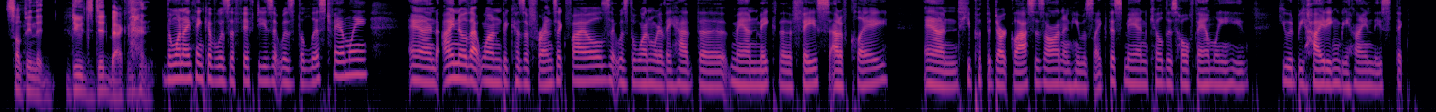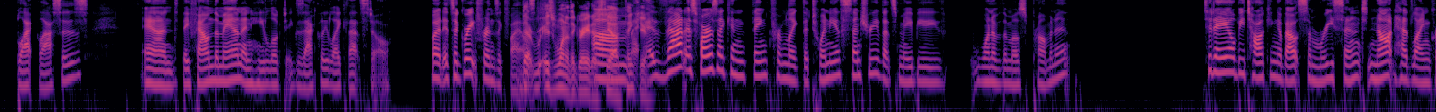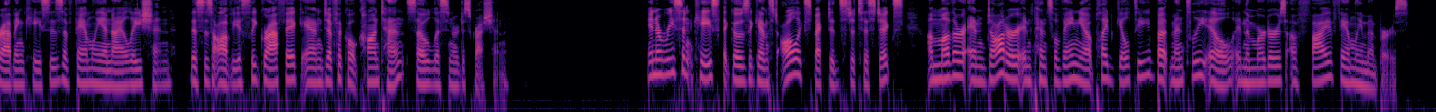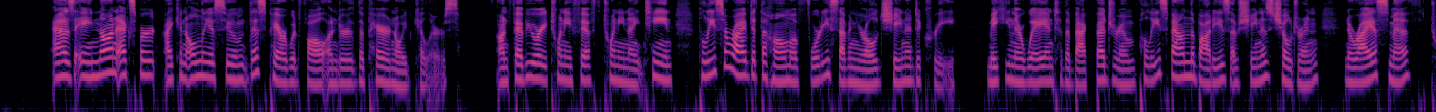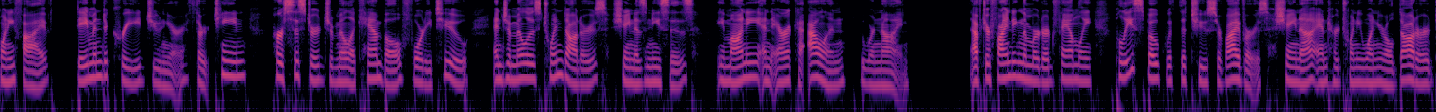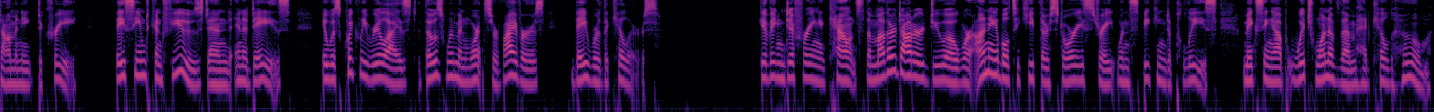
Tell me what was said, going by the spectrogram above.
something that dudes did back then. The one I think of was the 50s. It was the List family. And I know that one because of Forensic Files. It was the one where they had the man make the face out of clay and he put the dark glasses on and he was like, This man killed his whole family. He he would be hiding behind these thick black glasses. And they found the man and he looked exactly like that still. But it's a great Forensic Files. That is one of the greatest. yeah, Um, thank you. uh, That, as far as I can think from like the 20th century, that's maybe one of the most prominent. Today, I'll be talking about some recent, not headline grabbing cases of family annihilation. This is obviously graphic and difficult content, so listener discretion. In a recent case that goes against all expected statistics, a mother and daughter in Pennsylvania pled guilty but mentally ill in the murders of five family members. As a non expert, I can only assume this pair would fall under the paranoid killers. On February 25, 2019, police arrived at the home of 47 year old Shayna Decree. Making their way into the back bedroom, police found the bodies of Shayna's children, Nariah Smith, 25, Damon Decree Jr., 13, her sister Jamila Campbell, 42, and Jamila's twin daughters, Shayna's nieces, Imani and Erica Allen, who were 9. After finding the murdered family, police spoke with the two survivors, Shayna and her 21 year old daughter, Dominique Decree. They seemed confused and in a daze. It was quickly realized those women weren't survivors, they were the killers. Giving differing accounts, the mother daughter duo were unable to keep their stories straight when speaking to police, mixing up which one of them had killed whom.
